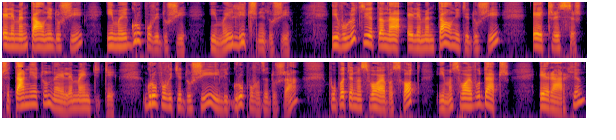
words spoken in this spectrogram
елементални души, има и групови души, има и лични души. Еволюцията на елементалните души е чрез съчетанието на елементите. Груповите души или груповата душа по пътя на своя възход има своя водач – ерархен,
